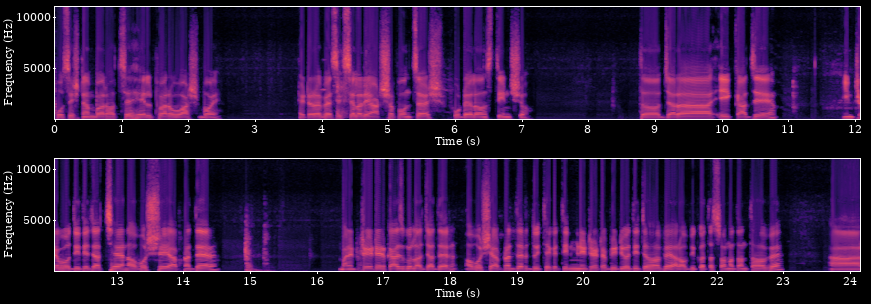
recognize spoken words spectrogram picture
পঁচিশ নাম্বার হচ্ছে হেল্পার ওয়াশ বয়। এটারও বেসিক স্যালারি আটশো পঞ্চাশ ফুড অ্যালাউন্স তিনশো। তো যারা এই কাজে ইন্টারভিউ দিতে যাচ্ছেন অবশ্যই আপনাদের মানে ট্রেডের কাজগুলো যাদের, অবশ্যই আপনাদের দুই থেকে তিন মিনিটের একটা ভিডিও দিতে হবে, আর অভিজ্ঞতা সনদ আনতে হবে। আর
